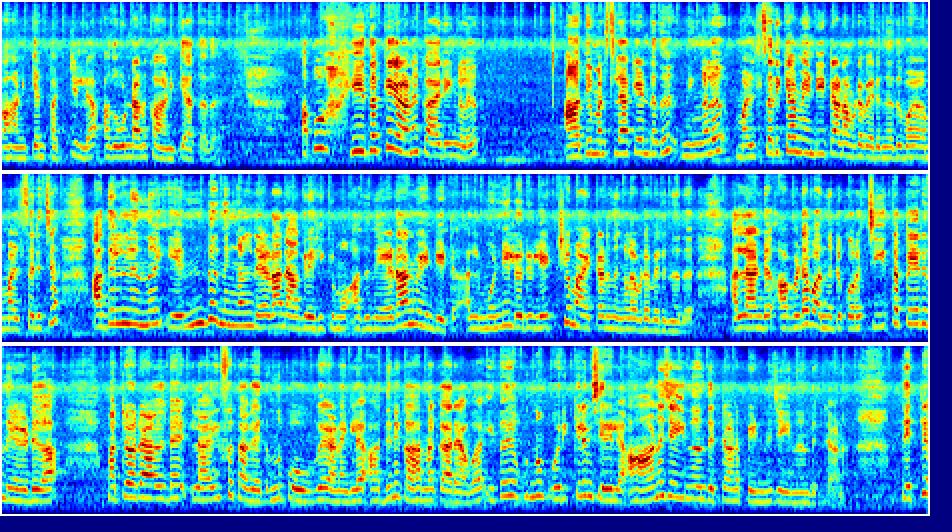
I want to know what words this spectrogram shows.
കാണിക്കാൻ പറ്റില്ല അതുകൊണ്ടാണ് കാണിക്കാത്തത്. അപ്പോൾ ഇതൊക്കെയാണ് കാര്യങ്ങൾ. ആദ്യം മനസ്സിലാക്കേണ്ടത് നിങ്ങൾ മത്സരിക്കാൻ വേണ്ടിയിട്ടാണ് അവിടെ വരുന്നത്. മത്സരിച്ച് അതിൽ നിന്ന് എന്ത് നിങ്ങൾ നേടാൻ ആഗ്രഹിക്കുമോ അത് നേടാൻ വേണ്ടിയിട്ട് അല്ല മുന്നിലൊരു ലക്ഷ്യമായിട്ടാണ് നിങ്ങൾ അവിടെ വരുന്നത്. അല്ലാണ്ട് അവിടെ വന്നിട്ട് കുറേ ചീത്തപ്പേര് നേടുക മറ്റൊരാളുടെ ലൈഫ് തകർന്നു പോവുകയാണെങ്കിൽ അതിന് കാരണക്കാരാവുക. ഇത് ഒന്നും ഒരിക്കലും ശരിയില്ല. ആണ് ചെയ്യുന്നതും തെറ്റാണ് പെണ്ണ് ചെയ്യുന്നതും തെറ്റാണ്. തെറ്റ്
